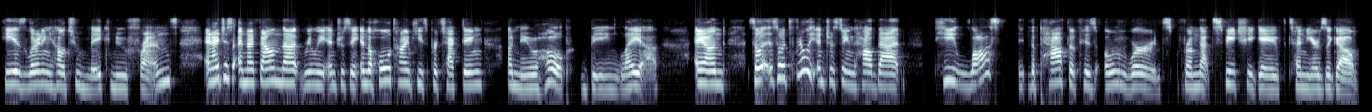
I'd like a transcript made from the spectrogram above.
He is learning how to make new friends. And I just, and I found that really interesting. And the whole time he's protecting a new hope, being Leia. And so, so it's really interesting how that he lost the path of his own words from that speech he gave 10 years ago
